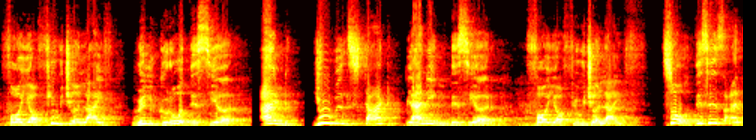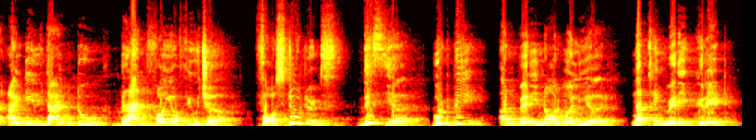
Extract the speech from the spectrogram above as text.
for your future life will grow this year and you will start planning this year for your future life. So this is an ideal time to plan for your future. For students, this year would be a very normal year, nothing very great.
